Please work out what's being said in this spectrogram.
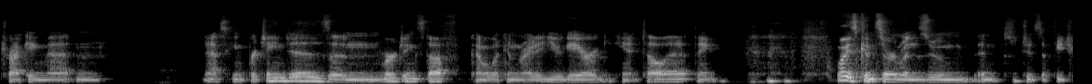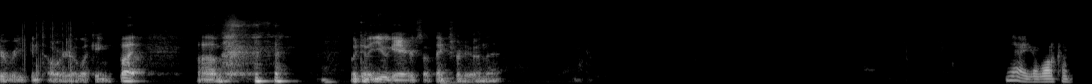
tracking that and asking for changes and merging stuff. Kind of looking right at you, Georg. You can't tell that thing. I'm always concerned when Zoom institutes a feature where you can tell where you're looking, but um, looking at you, Georg. So thanks for doing that. Yeah, you're welcome.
